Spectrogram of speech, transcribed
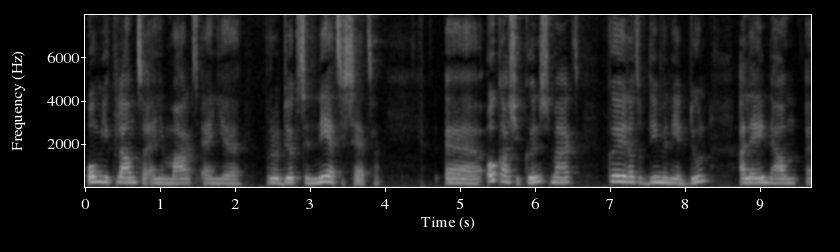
om je klanten en je markt en je producten neer te zetten. Uh, ook als je kunst maakt, kun je dat op die manier doen. Alleen dan uh,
